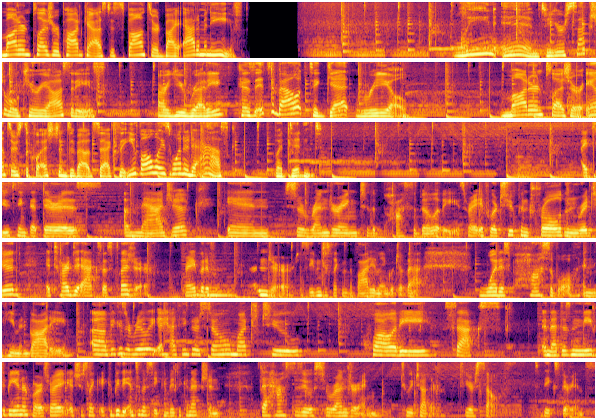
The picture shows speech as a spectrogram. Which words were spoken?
Modern Pleasure Podcast is sponsored by Adam and Eve. Lean in to your sexual curiosities. Are you ready? Because it's about to get real. Modern Pleasure answers the questions about sex that you've always wanted to ask, but didn't. I do think that there is a magic in surrendering to the possibilities, right? If we're too controlled and rigid, it's hard to access pleasure, right? But if we mm-hmm. surrender, just even just like in the body language of that, what is possible in the human body? Uh, because it really, I think there's so much to quality sex and that doesn't need to be intercourse, right? It's just like it could be the intimacy, it can be the connection that has to do with surrendering to each other, to yourself, to the experience.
